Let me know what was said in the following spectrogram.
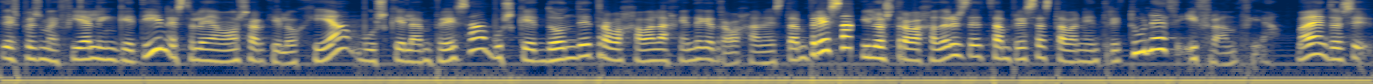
Después me fui a LinkedIn, esto lo llamamos arqueología, busqué la empresa, busqué dónde trabajaba la gente que trabajaba en esta empresa y los trabajadores de esta empresa estaban entre Túnez y Francia. ¿vale? Entonces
